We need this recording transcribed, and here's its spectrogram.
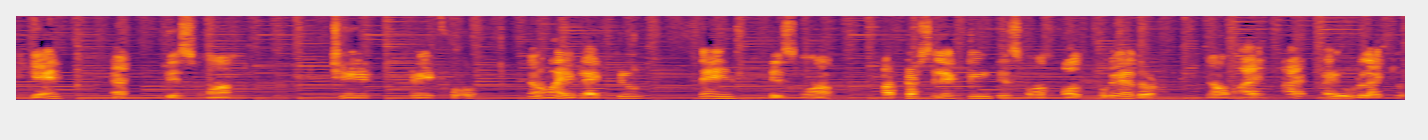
again and this one two three four. Now I'd like to change this one. After selecting this one all together now I, I, I would like to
